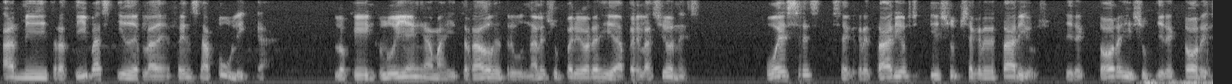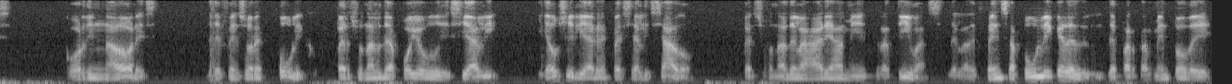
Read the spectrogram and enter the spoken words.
administrativas y de la defensa pública, lo que incluyen a magistrados de tribunales superiores y de apelaciones, jueces, secretarios y subsecretarios, directores y subdirectores, coordinadores, defensores públicos, personal de apoyo judicial y, auxiliar especializado, personal de las áreas administrativas de la defensa pública y del Departamento de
